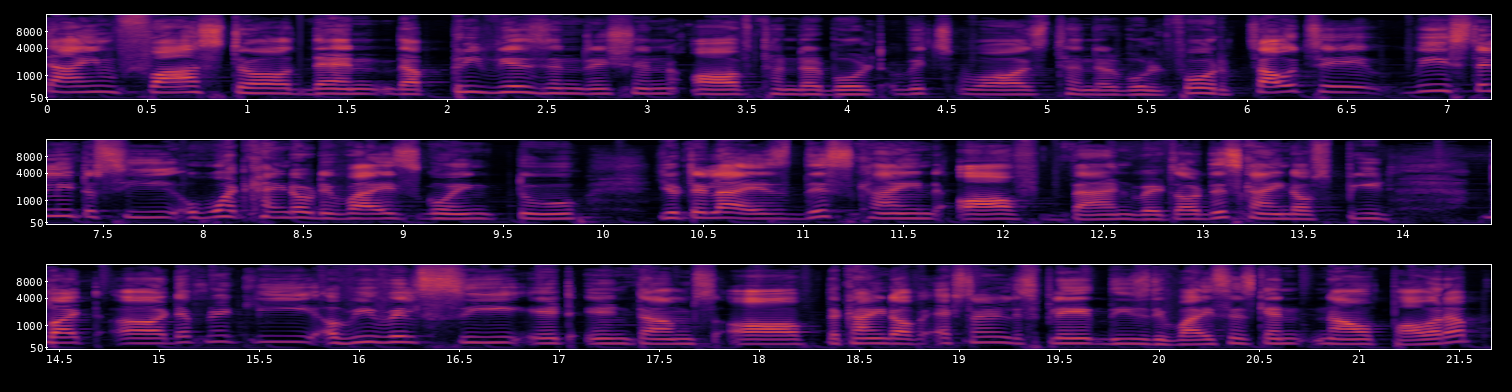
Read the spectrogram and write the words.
times faster than the previous generation of Thunderbolt, which was Thunderbolt 4. So I would say we still need to see what kind of device going to utilize this kind of bandwidth or this kind of speed but uh, definitely uh, we will see it in terms of the kind of external display these devices can now power up.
